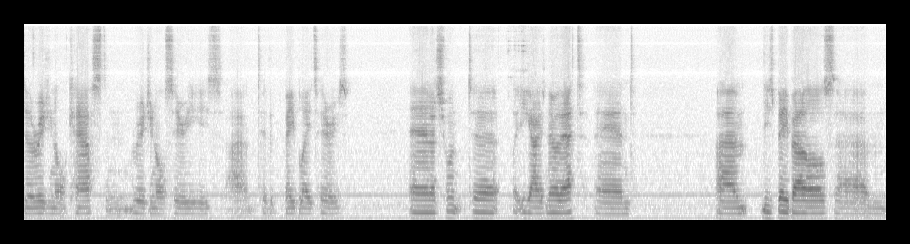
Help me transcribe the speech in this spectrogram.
the original cast and original series uh, to the Beyblade series, and I just want to let you guys know that and. Um, these Bey battles um,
